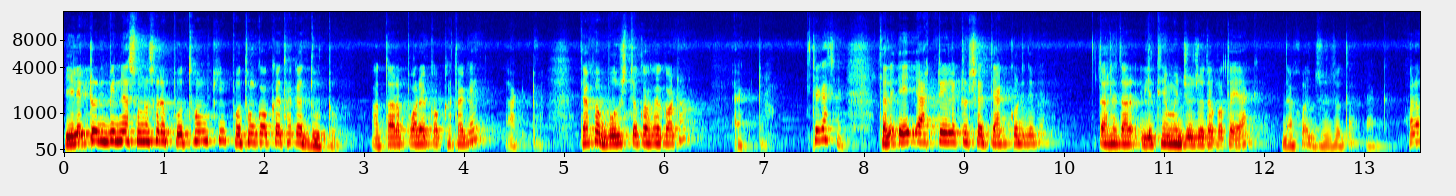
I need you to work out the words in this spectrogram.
ইলেকট্রন বিন্যাস অনুসারে প্রথম কি? প্রথম কক্ষে থাকে দুটো, আর তারপরে কক্ষে থাকে একটা। দেখো বহিষ্ঠ কক্ষে কটা? একটা। ঠিক আছে? তাহলে এই একটা ইলেকট্রন সে ত্যাগ করে দেবে। তাহলে তার লিথিয়ামের যোজ্যতা কত? এক। দেখো, যোজ্যতা এক। হলো?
